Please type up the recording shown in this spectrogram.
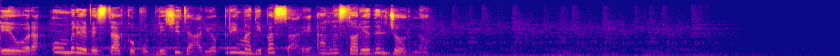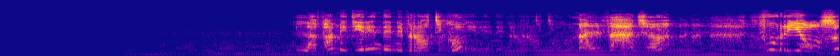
E ora un breve stacco pubblicitario prima di passare alla storia del giorno. La fame ti rende nevrotico? Malvagio? Furioso?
